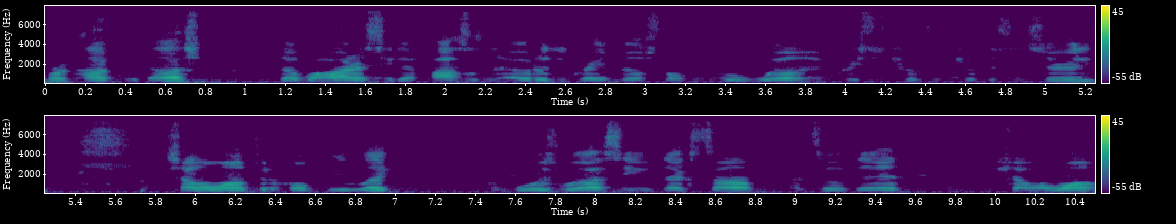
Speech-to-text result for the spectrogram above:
Barakak Wadash. Double honor to the apostles and elders of great millstone who rule well and preach the truth and truth and sincerity. Shalom to the hope of the elect. The Lord's will, I'll see you next time. Until then, Shalom.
